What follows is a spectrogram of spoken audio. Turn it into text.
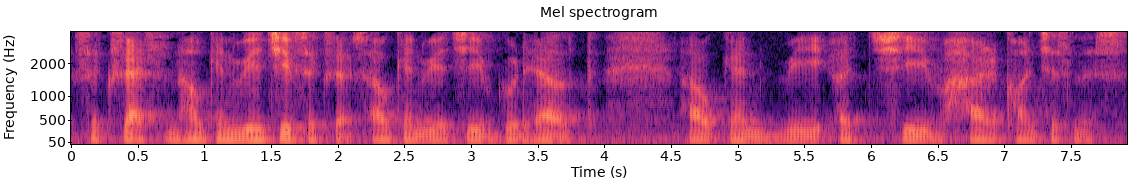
success? And how can we achieve success? How can we achieve good health? How can we achieve higher consciousness?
